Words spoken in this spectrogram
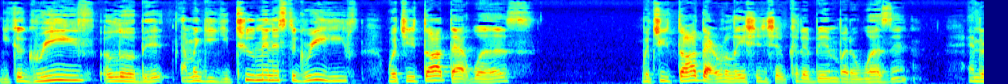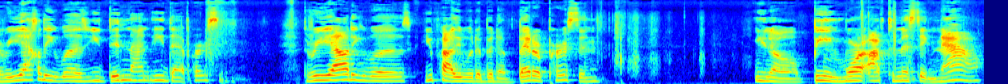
You could grieve a little bit. I'm going to give you 2 minutes to grieve what you thought that was. What you thought that relationship could have been but it wasn't. And the reality was you did not need that person. The reality was, you probably would have been a better person, you know, being more optimistic now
